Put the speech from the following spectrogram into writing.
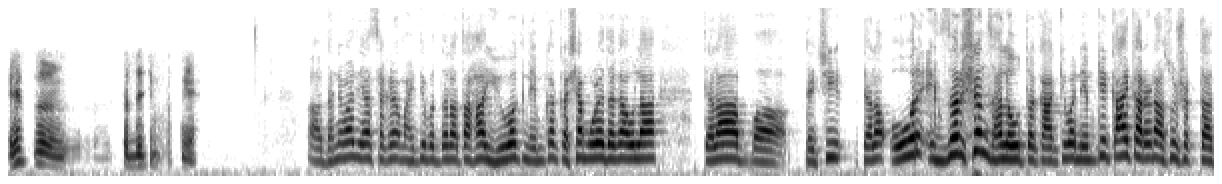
हेच सध्याची बातमी आहे. धन्यवाद या सगळ्या माहितीबद्दल. आता हा युवक नेमका कशामुळे दगावला? त्याला त्याची त्याला ओव्हर एक्झर्शन झालं होतं का? किंवा नेमके काय कारण असू शकतात?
